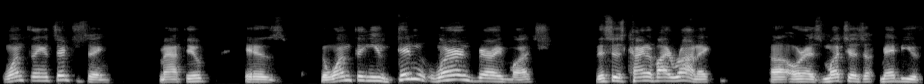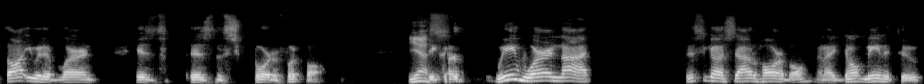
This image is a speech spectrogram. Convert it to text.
one thing that's interesting, Matthew, is the one thing you didn't learn very much. This is kind of ironic, uh, or as much as maybe you thought you would have learned, is is the sport of football. Yes, because we were not. This is going to sound horrible, and I don't mean it to,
